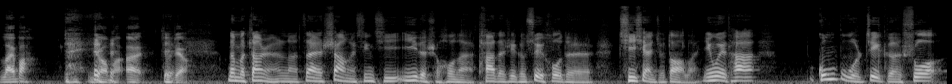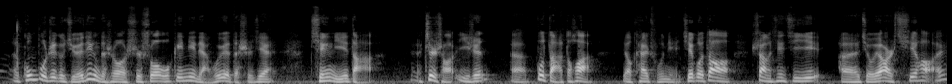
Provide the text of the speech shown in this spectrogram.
来吧，对，你知道吗？哎，就这样。那么当然了，在上个星期一的时候呢，他的这个最后的期限就到了，因为他公布这个说，公布这个决定的时候是说：“我给你两个月的时间，请你打至少一针，呃，不打的话要开除你。”结果到上个星期一，呃，九月二十七号，哎，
